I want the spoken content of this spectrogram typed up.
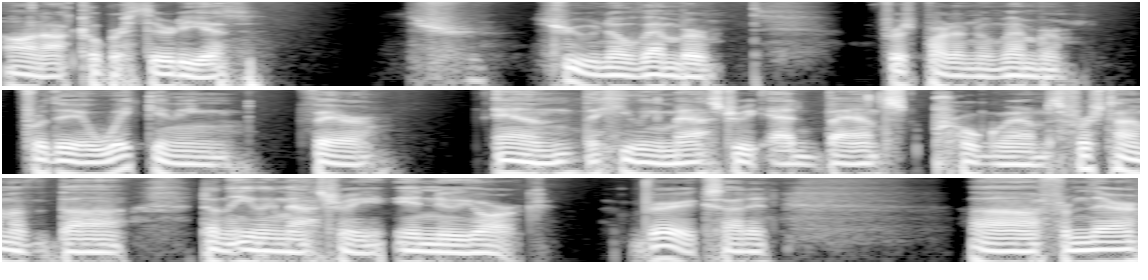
on October 30th through November, first part of November, for the Awakening Fair and the Healing Mastery Advanced programs. First time I've uh, done the Healing Mastery in New York. Very excited. Uh, from there,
